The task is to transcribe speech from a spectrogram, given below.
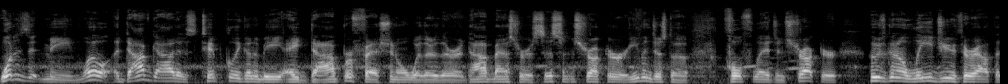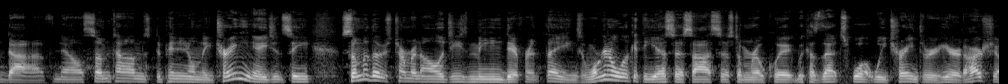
What does it mean? Well, a dive guide is typically going to be a dive professional, whether they're a dive master, assistant instructor, or even just a full fledged instructor who's going to lead you throughout the dive. Now, sometimes, depending on the training agency, some of those terminologies mean different things. And we're going to look at the SSI system real quick because that's what we train through here at our shop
